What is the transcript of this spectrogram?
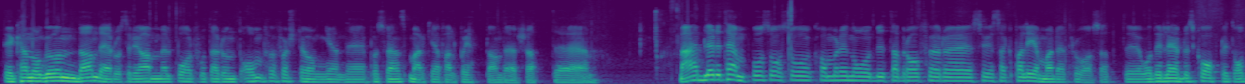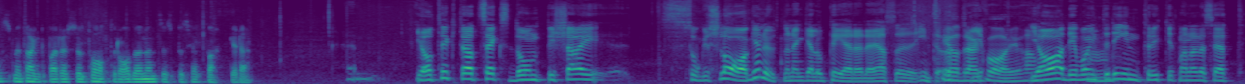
det kan nog gå undan där och så är det anmält barfota runt om för första gången eh, på svensk mark i alla fall på ettan där. Så att, eh, nej, blir det tempo så, så kommer det nog bita bra för eh, Palema där tror jag. Så att, eh, och det lär bli skapligt odds med tanke på att resultatraden är inte speciellt vacker där. Jag tyckte att sex Don't Be Shy såg slagen ut när den galopperade. Alltså inte upp... kvar, ja. ja, det var mm. inte det intrycket man hade sett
